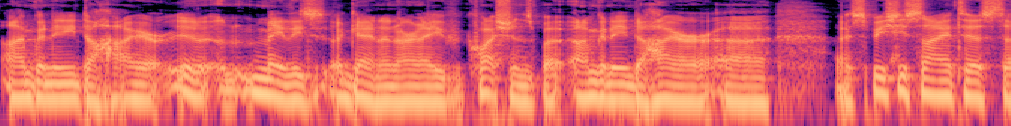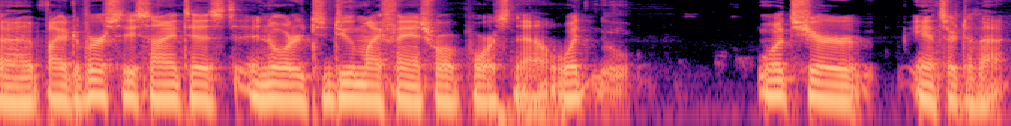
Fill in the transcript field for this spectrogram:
I'm going to need to hire. Maybe these again and aren't any questions, but I'm going to need to hire uh, a species scientist, a biodiversity scientist, in order to do my financial reports. Now, what what's your answer to that?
